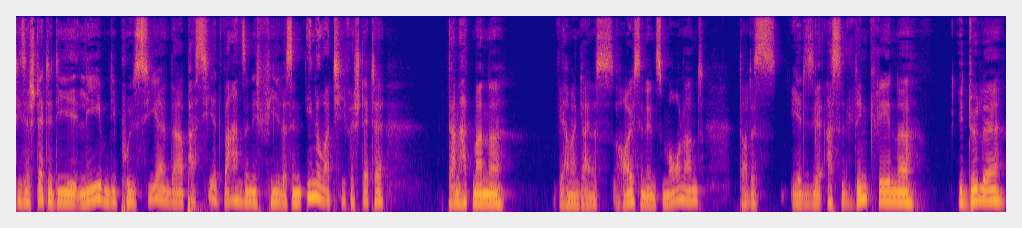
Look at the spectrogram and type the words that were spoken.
Diese Städte, die leben, die pulsieren, da passiert wahnsinnig viel. Das sind innovative Städte. Dann hat man, äh, wir haben ein kleines Häuschen in Smallland. Dort ist eher diese Lindgren Idylle,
